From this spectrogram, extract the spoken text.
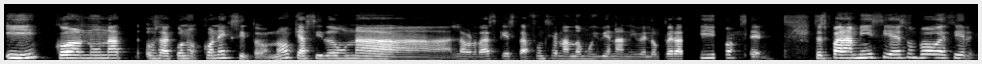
y con una o sea, con, con, éxito, ¿no? Que ha sido una, la verdad es que está funcionando muy bien a nivel operativo. Sí. Entonces, para mí sí es un poco decir,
